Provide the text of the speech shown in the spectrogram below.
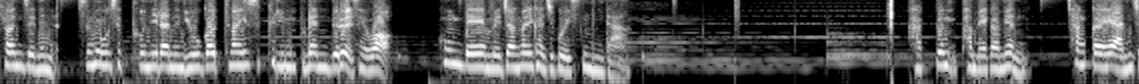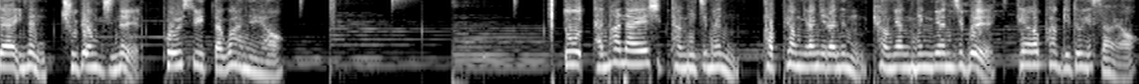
현재는 스노우스푼이라는 요거트 아이스크림 브랜드를 세워 홍대에 매장을 가지고 있습니다. 가끔 밤에 가면 창가에 앉아있는 주병진을 볼 수 있다고 하네요. 또 단 하나의 식당이지만 더평양이라는 평양냉면집을 개업하기도 했어요.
